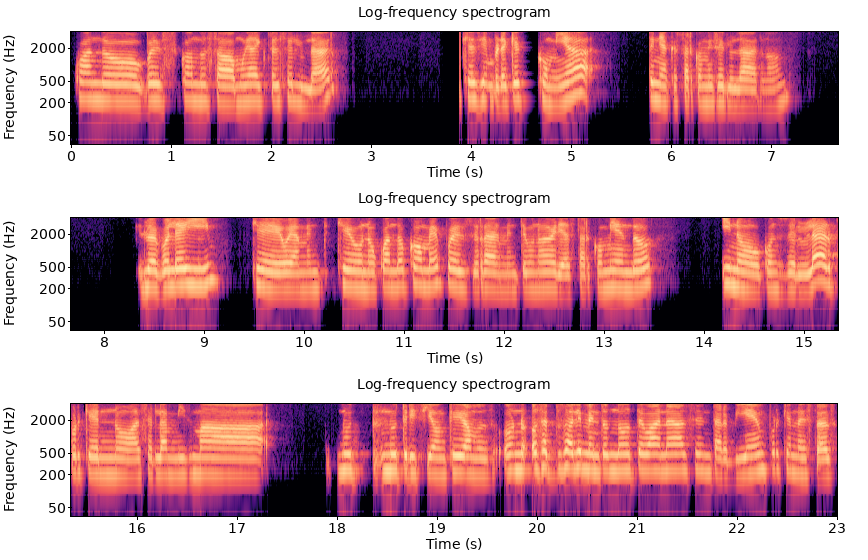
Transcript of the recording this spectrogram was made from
cuando, pues, cuando estaba muy adicta al celular, que siempre que comía tenía que estar con mi celular, ¿no? Luego leí que obviamente que uno cuando come, pues realmente uno debería estar comiendo y no con su celular, porque no va a ser la misma nutrición que digamos, o, o, sea, tus alimentos no te van a sentar bien porque no estás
